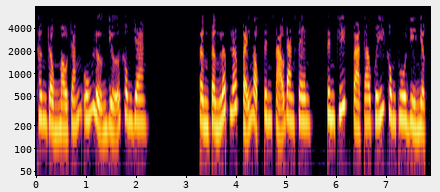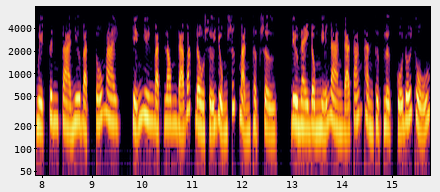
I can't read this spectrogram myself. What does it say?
thân rồng màu trắng uốn lượn giữa không gian. Tầng tầng lớp lớp vảy ngọc tinh xảo đang xen, tinh khiết và cao quý không thua gì nhật nguyệt tinh xà như Bạch Tố Mai, hiển nhiên Bạch Long đã bắt đầu sử dụng sức mạnh thật sự, điều này đồng nghĩa nàng đã tán thành thực lực của đối thủ,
